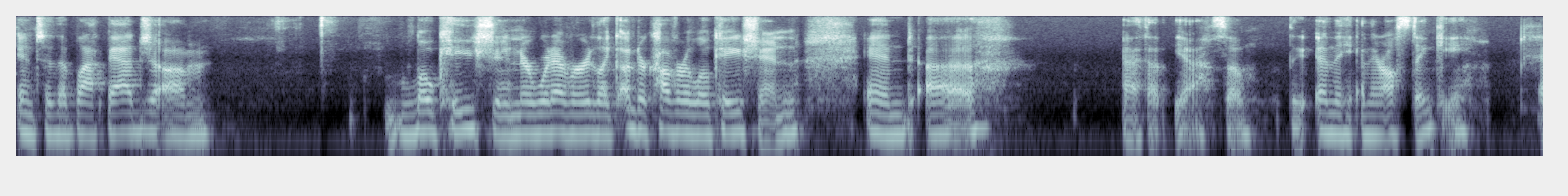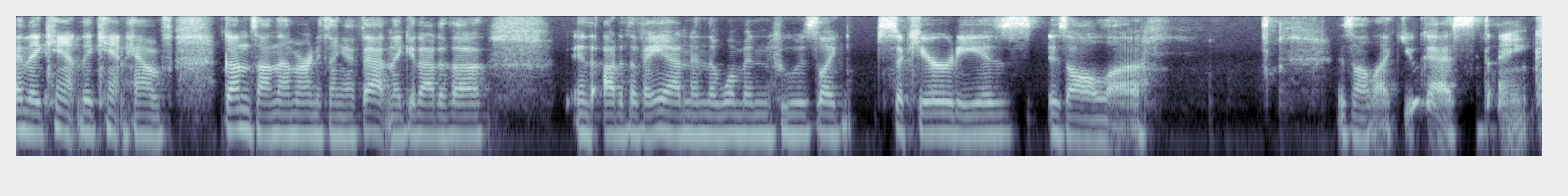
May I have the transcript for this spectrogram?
into the Black Badge um, location or whatever, like undercover location. And uh, I thought, yeah, so the, and they and they're all stinky. and they can't they can't have guns on them or anything like that and they get out of the out of the van and the woman who is like security is is all uh is all like you guys stink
